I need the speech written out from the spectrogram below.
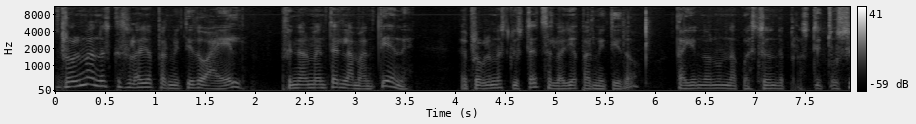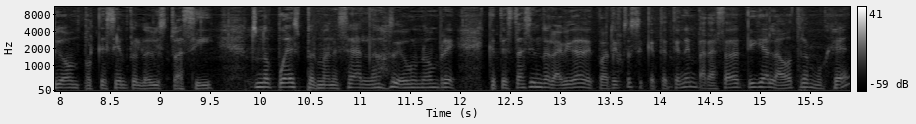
El problema no es que se lo haya permitido a él. Finalmente la mantiene. El problema es que usted se lo haya permitido cayendo en una cuestión de prostitución, porque siempre lo he visto así. Tú no puedes permanecer al lado de un hombre que te está haciendo la vida de cuadritos y que te tiene embarazada a ti y a la otra mujer,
